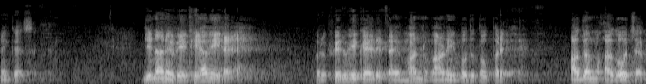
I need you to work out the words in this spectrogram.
ਨਹੀਂ ਕਹਿ ਸਕਦੇ। ਜਿਨ੍ਹਾਂ ਨੇ ਵੇਖਿਆ ਵੀ ਹੈ। ਪਰ ਫਿਰ ਵੀ ਕਹਿ ਦਿੱਤਾ ਹੈ, ਮਨ ਬਾਣੀ ਬੁੱਧ ਤੋਂ ਪਰੇ ਅਗਮ ਅਗੋਚਰ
